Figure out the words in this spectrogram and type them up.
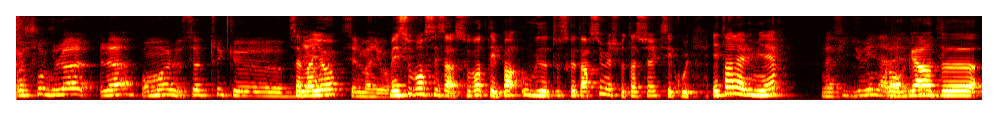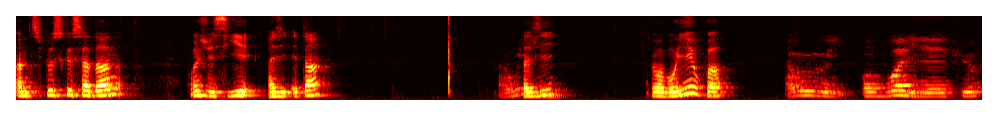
Moi, je trouve là, là, pour moi, le seul truc. euh, C'est le maillot C'est le maillot. Mais souvent, c'est ça. Souvent, t'es pas ouf de tout ce que t'as reçu, mais je peux t'assurer que c'est cool. Éteins la lumière. La figurine, à On regarde euh, un petit peu ce que ça donne. Moi, je vais essayer. Vas-y, éteins. Ah oui. Vas-y. Tu vas brouiller ou pas? Ah oui, oui, oui. On voit les fluos.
